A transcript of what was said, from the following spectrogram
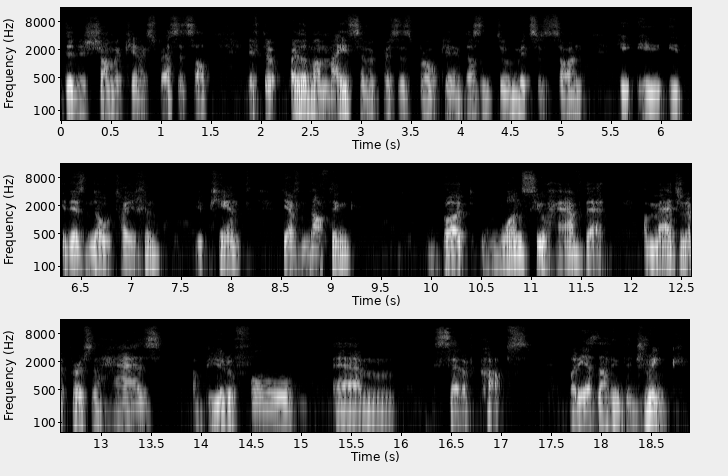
the neshama can express itself. If the oil ma'is of a person is broken and doesn't do mitzvahs and so on, he, he, he, it has no teichen. You can't, you have nothing. But once you have that, imagine a person has a beautiful um, set of cups, but he has nothing to drink.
